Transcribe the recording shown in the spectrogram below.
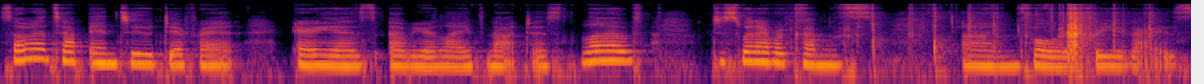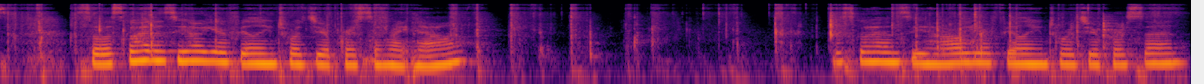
So I'm going to tap into different areas of your life, not just love, just whatever comes um, forward for you guys. So let's go ahead and see how you're feeling towards your person right now. Let's go ahead and see how you're feeling towards your person.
